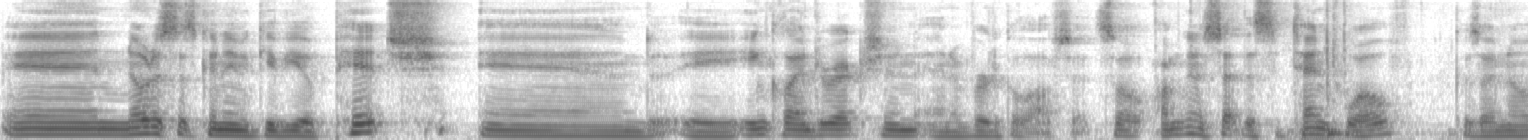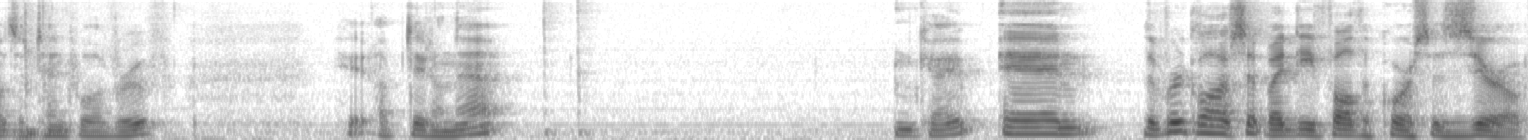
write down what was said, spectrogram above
And notice it's going to give you a pitch and a incline direction and a vertical offset. So I'm going to set this to 1012 because I know it's a 1012 roof. Hit update on that. Okay, and the vertical offset by default, of course, is zero.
